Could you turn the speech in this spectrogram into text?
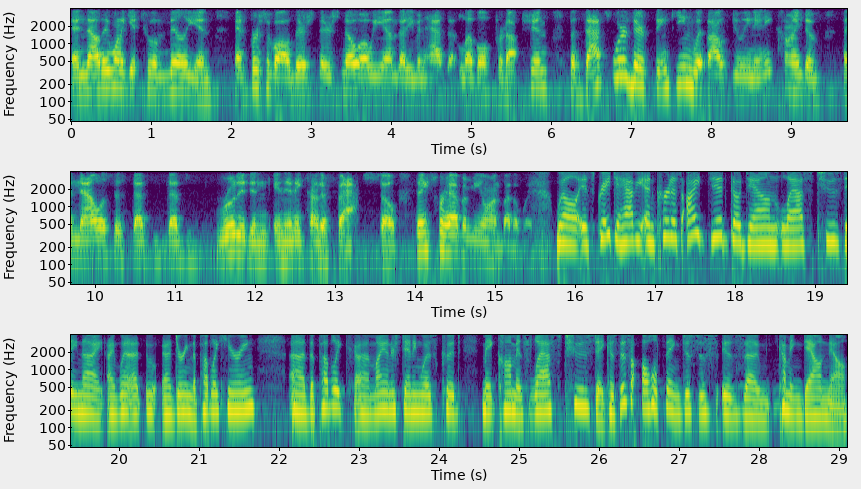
and now they want to get to a million. And first of all, there's there's no OEM that even has that level of production. But that's where they're thinking without doing any kind of analysis that's that's rooted in, in any kind of facts. So thanks for having me on, by the way. Well, it's great to have you. And Curtis, I did go down last Tuesday night. I went uh, during the public hearing. Uh, the public, uh, my understanding was, could make comments last Tuesday because this whole thing just is is uh, coming down now.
